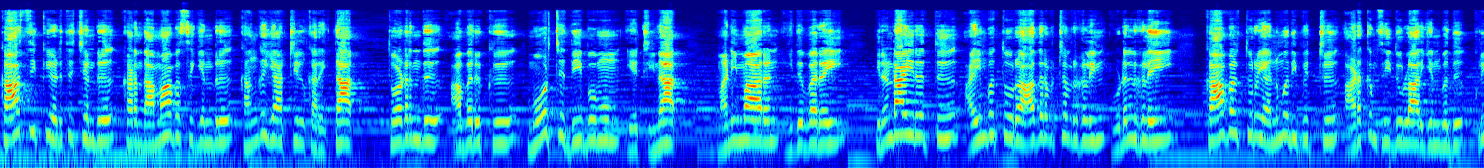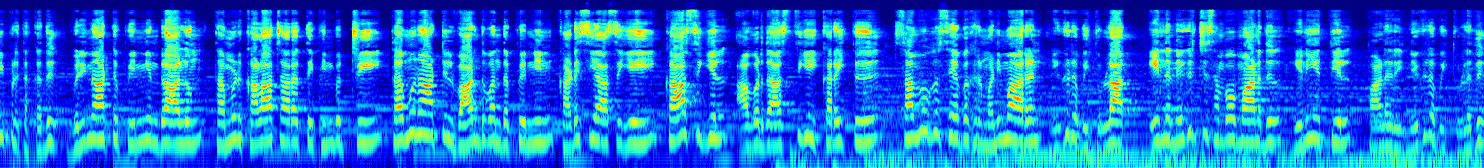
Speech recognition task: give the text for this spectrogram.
காசிக்கு எடுத்துச் சென்று கடந்த அமாவாசை என்று கங்கையாற்றில் கரைத்தார். தொடர்ந்து அவருக்கு மோட்ச தீபமும் ஏற்றினார். மணிமாறன் இதுவரை இரண்டாயிரத்து ஐம்பத்தோரு ஆதரவற்றவர்களின் உடல்களை காவல்துறை அனுமதி பெற்று அடக்கம் செய்துள்ளார் என்பது குறிப்பிடத்தக்கது. வெளிநாட்டு பெண் என்றாலும் தமிழ் கலாச்சாரத்தை பின்பற்றி தமிழ்நாட்டில் வாழ்ந்து வந்த பெண்ணின் கடைசி ஆசையை காசியில் அவரது அஸ்தியை கரைத்து சமூக சேவகர் மணிமாறன் நெகிழ வைத்துள்ளார். இந்த நிகழ்ச்சி சம்பவமானது இணையத்தில் பலரை நெகிழ வைத்துள்ளது.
